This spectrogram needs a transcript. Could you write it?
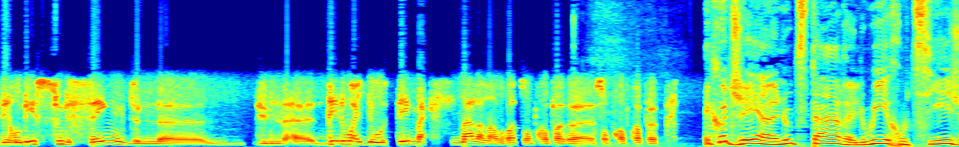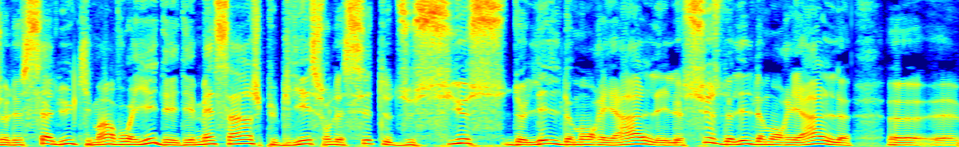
déroulé sous le signe d'une euh, d'une euh, déloyauté maximale à l'endroit de son propre euh, son propre peuple. Écoute, j'ai un auditeur, Louis Routier, je le salue, qui m'a envoyé des, messages publiés sur le site du CIUS de l'île de Montréal. Et le CIUS de l'île de Montréal euh, euh,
